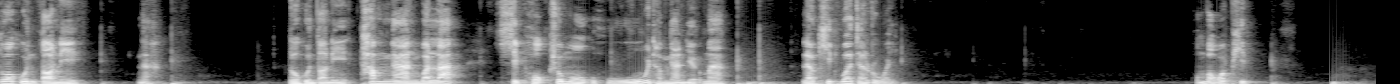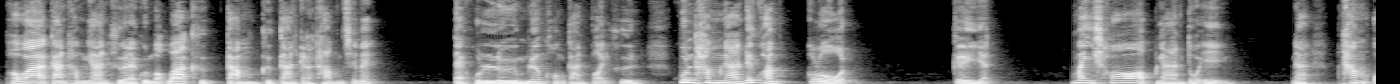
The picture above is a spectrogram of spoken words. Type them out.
ตัวคุณตอนนี้นะตัวคุณตอนนี้ทำงานวันละสิบหกชั่วโมง โอ้โหทำงานเยอะมาก แล้วคิดว่าจะรวย ผมบอกว่าผิด เพราะว่าการทำงานคืออะไรคุณบอกว่าคือกรรมคือการกระทำใช่ไหมแต่คุณลืมเรื่องของการปล่อยขึ้น คุณทำงานด้วยความโกรธ เกลียด ไม่ชอบงานตัวเองนะทำโอ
